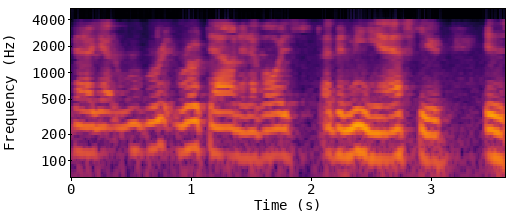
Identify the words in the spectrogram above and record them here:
that I got wrote down, and I've always I've been meaning to ask you is,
